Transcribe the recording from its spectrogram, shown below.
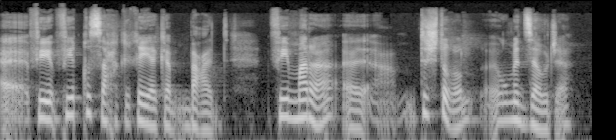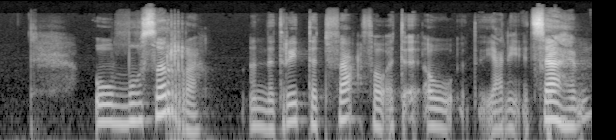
آه، في في قصة حقيقية كم بعد في مرة آه، تشتغل ومتزوجة ومصرة أن تريد تدفع فو... أو يعني تساهم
